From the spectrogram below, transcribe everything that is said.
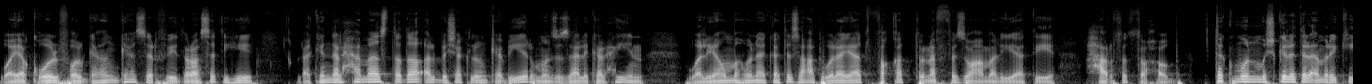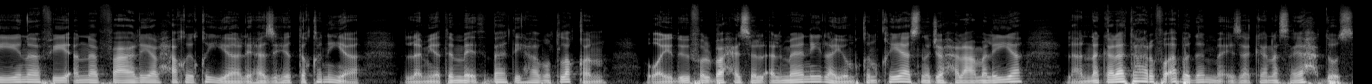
ويقول فولغان جاسر في دراسته لكن الحماس تضاءل بشكل كبير منذ ذلك الحين. واليوم هناك تسعة ولايات فقط تنفذ عمليات حرث السحب تكمن مشكلة الأمريكيين في أن الفعالية الحقيقية لهذه التقنية لم يتم إثباتها مطلقا ويضيف الباحث الألماني لا يمكن قياس نجاح العملية لأنك لا تعرف أبدا ما إذا كان سيحدث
